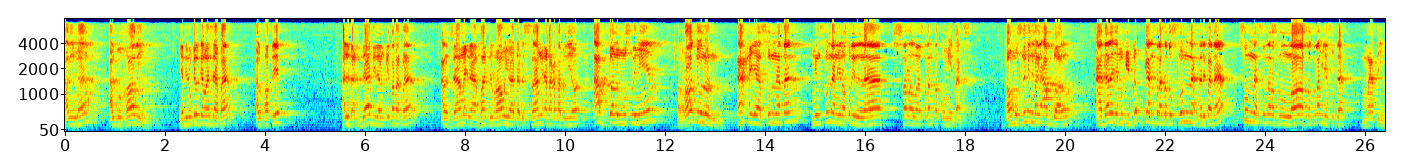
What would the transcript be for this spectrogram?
Al-Imam Al-Bukhari. Yang dinukilkan oleh siapa? Al-Khatib Al-Baghdadi dalam kitab apa? Al-Jami' li Akhlaqir Rawi wa Adab As-Sami' apa kata beliau? Abdulul muslimin rajulun ahya sunnatan min sunnani Rasulullah sallallahu alaihi wasallam qad. Kaum muslimin yang paling afdal adalah yang menghidupkan salah satu sunnah daripada sunnah-sunnah Rasulullah wasallam yang sudah mati.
